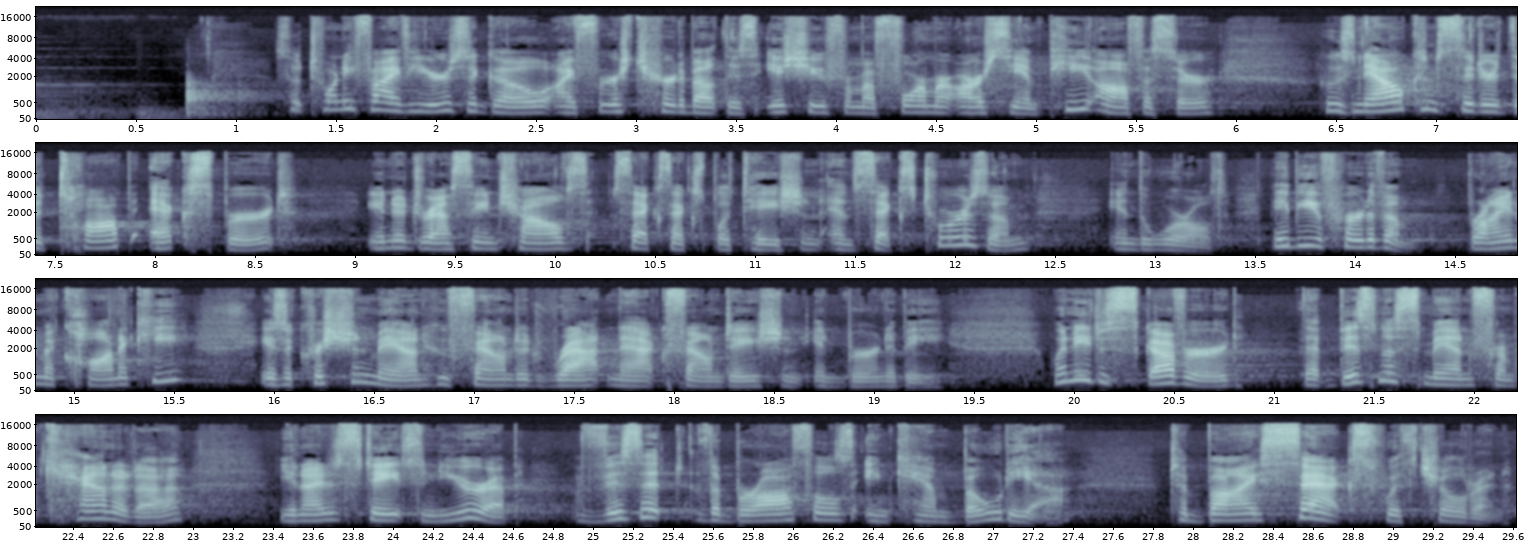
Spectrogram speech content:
So, 25 years ago, I first heard about this issue from a former RCMP officer who's now considered the top expert in addressing child sex exploitation and sex tourism in the world. Maybe you've heard of him. Brian McConaghy is a Christian man who founded Ratanak Foundation in Burnaby. When he discovered that businessmen from Canada, United States, and Europe visit the brothels in Cambodia to buy sex with children,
